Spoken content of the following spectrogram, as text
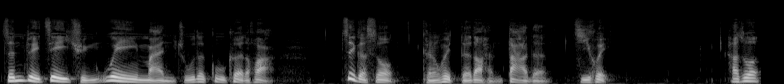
针对这一群未满足的顾客的话，这个时候可能会得到很大的机会。他说。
